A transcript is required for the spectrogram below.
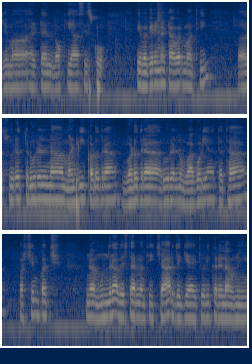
જેમાં એરટેલ નોકિયા સિસ્કો એ વગેરેના ટાવરમાંથી સુરત રૂરલના માંડવી, કડોદરા, વડોદરા રૂરલનું વાઘોડિયા તથા પશ્ચિમ કચ્છના મુન્દ્રા વિસ્તારમાંથી ચાર જગ્યાએ ચોરી કરેલાની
